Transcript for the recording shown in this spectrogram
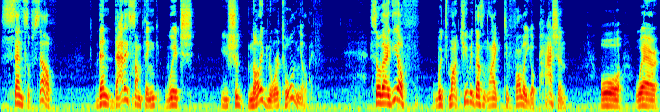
sense of self, then that is something which you should not ignore at all in your life. So the idea of which Mark Cuban doesn't like to follow your passion, or where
